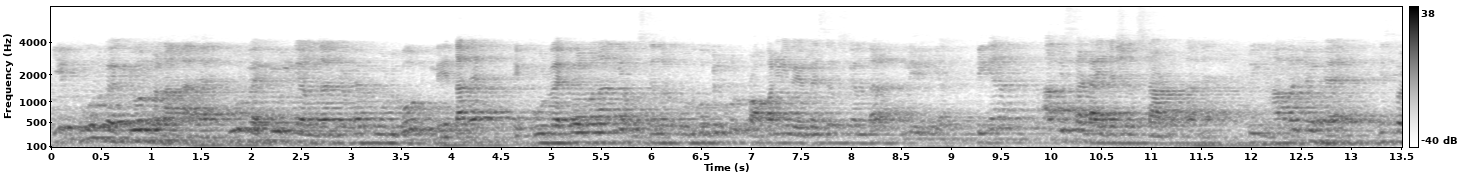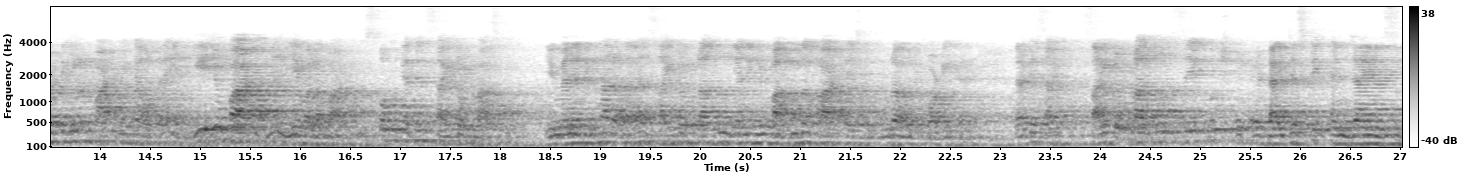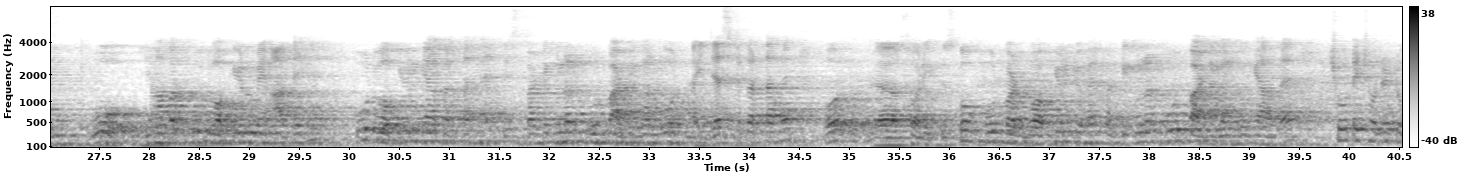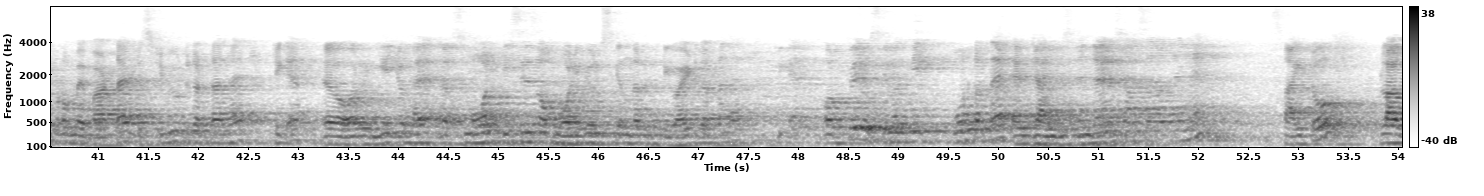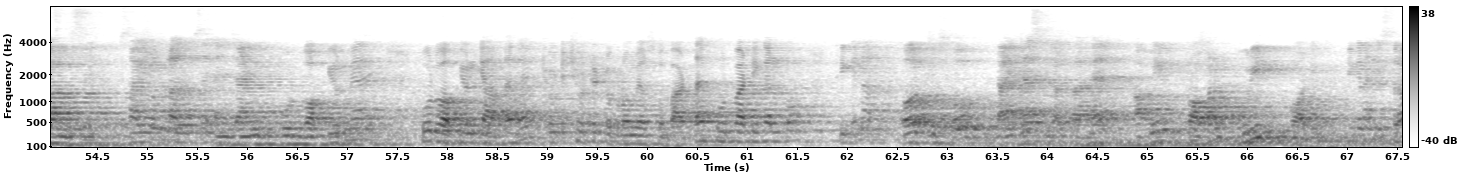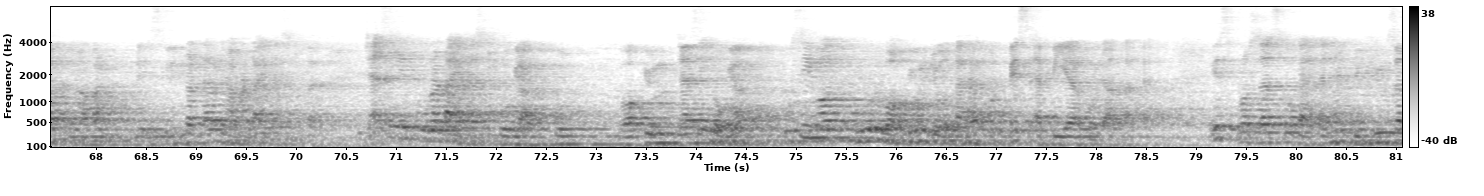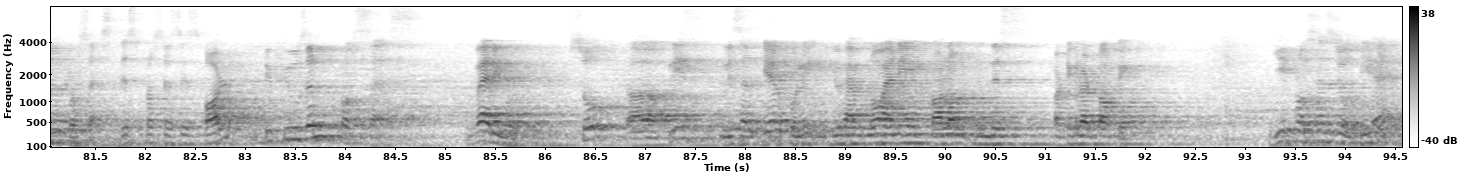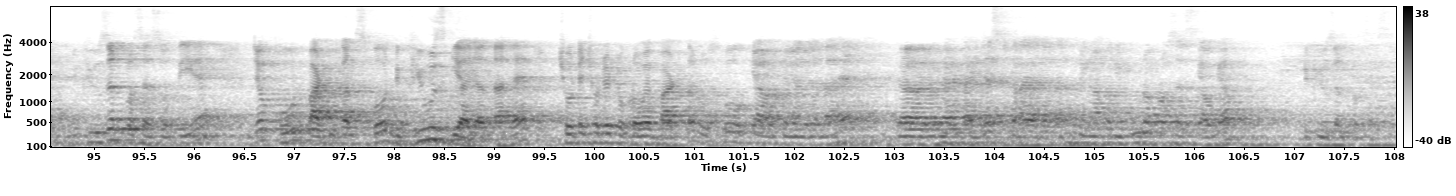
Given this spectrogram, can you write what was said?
ये फ़ूड वैक्यूल बनाता है। फ़ूड वैक्यूल के अंदर जो है फ़ूड को लेता है। एक फ़ूड वैक्यूल बना दिया, उसके अंदर फ़ूड को बिल्कुल प्रॉपरली वे में से उसके अंदर ले लिया। ठीक है ना? अब इसका डाइजेशन स्टार्ट होता है। तो यहाँ पर जो है, इस पर्टिकुलर पार्ट में क्या होता है, ये जो पार्ट है ना, ये वाला पार्ट इसको हम कहते हैं साइटोप्लाज्म ये मैंने दिखा रखा है साइटोप्लाज्म यानी जो बाकी का पार्ट है, इसका पूरा बॉडी है। दैट इज़ साइटोप्लाज्म से कुछ डाइजेस्टिव एंजाइम्स वो यहाँ पर फ़ूड वॉक्यूल में आते हैं। फ़ूड वॉक्यूल क्या करता है? इस पर्टिकुलर फ़ूड पार्टिकल को डाइजेस्ट करता है और सॉरी इसको फ़ूड वॉक्यूल जो है पर्टिकुलर फ़ूड पार्टिकल को क्या होता है? छोटे छोटे टुकड़ों में बांटता है डिस्ट्रीब्यूट करता है, ठीक है? और ये जो है स्मॉल पीसेज ऑफ़ मॉलिक्यूल्स के अंदर डिवाइड करता है, ठीक है? और फिर उसके बाद ये कौन करता है एंजाइम्स एंजाइम्स कहाँ से आते हैं? साइटोप्लाज्म से। साइटोप्लाज्म से एंजाइम फ़ूड वॉक्यूल में फ़ूड वॉक्यूल क्या होता है? छोटे छोटे टुकड़ों में उसको बांटता है फ़ूड पार्टिकल को, ठीक है ना? और उसको डाइजेस्ट करता है अपनी प्रॉपर पूरी बॉडी में, ठीक है ना? इस तरफ़ यहाँ पर स्क्रीप करता है और यहाँ पर डाइजेस्ट होता है। जैसे ये पूरा डाइजेस्ट हो गया फ़ूड वॉक्यूल जैसे ही हो गया, उसी वक्त फ़ूड वॉक्यूल जो होता है वो डिसअपियर हो जाता है। इस प्रोसेस को कहते हैं diffusion process this process is called diffusion process very good So uh, please listen carefully. You have no any problem in this particular topic. ये प्रोसेस जो होती है डिफ्यूजन प्रोसेस होती है जब फ़ूड पार्टिकल्स को डिफ्यूज किया जाता है छोटे छोटे टुकड़ों में बांटकर उसको क्या किया जाता है डाइजेस्ट कराया जाता है तो यहाँ पर पूरा प्रोसेस क्या हो गया डिफ्यूजन प्रोसेस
